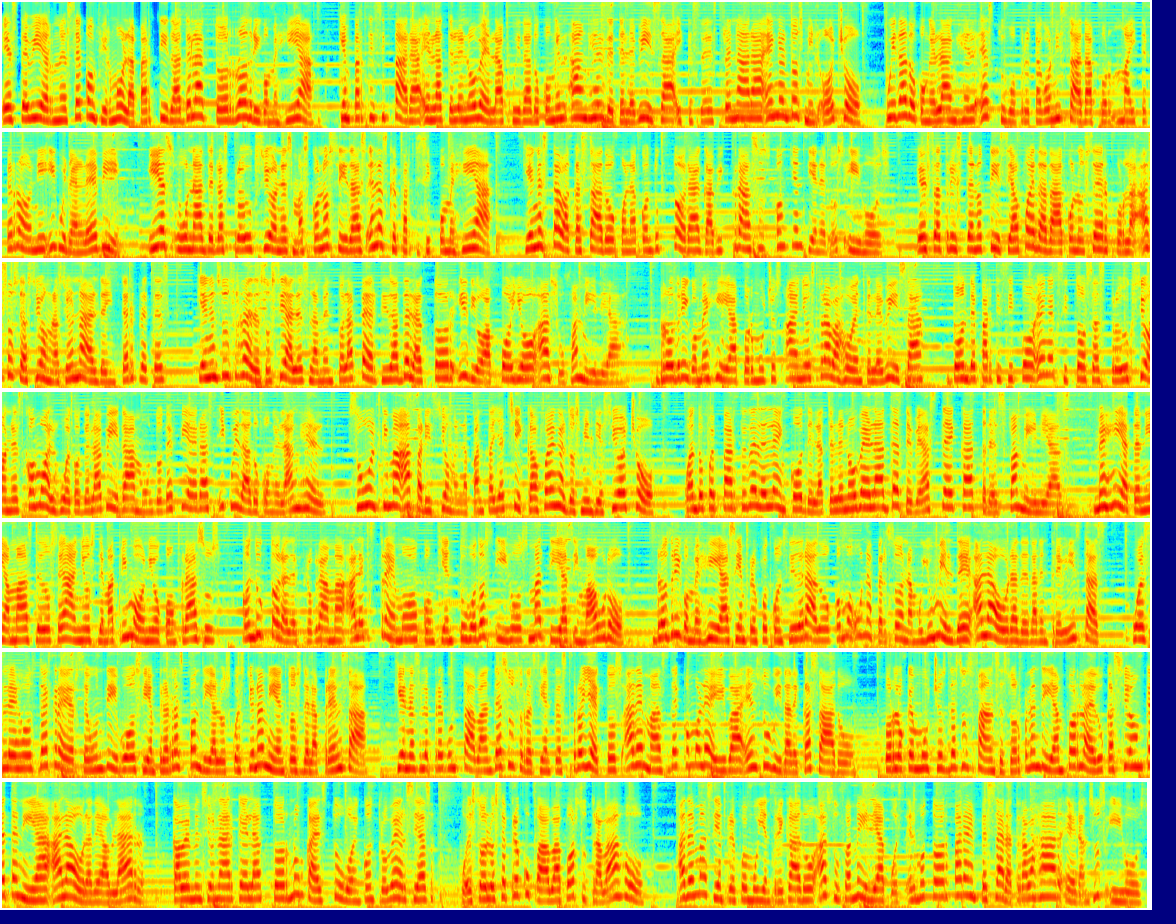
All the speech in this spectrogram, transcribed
Este viernes se confirmó la partida del actor Rodrigo Mejía, quien participara en la telenovela Cuidado con el Ángel de Televisa y que se estrenara en el 2008. Cuidado con el Ángel estuvo protagonizada por Maite Perroni y William Levy, y es una de las producciones más conocidas en las que participó Mejía, quien estaba casado con la conductora Gaby Crasus con quien tiene dos hijos. Esta triste noticia fue dada a conocer por la Asociación Nacional de Intérpretes, quien en sus redes sociales lamentó la pérdida del actor y dio apoyo a su familia. Rodrigo Mejía por muchos años trabajó en Televisa, donde participó en exitosas producciones como El Juego de la Vida, Mundo de Fieras y Cuidado con el Ángel. Su última aparición en la pantalla chica fue en el 2018, cuando fue parte del elenco de la telenovela de TV Azteca Tres Familias. Mejía tenía más de 12 años de matrimonio con Crasus, conductora del programa Al Extremo, con quien tuvo dos hijos, Matías y Mauro. Rodrigo Mejía siempre fue considerado como una persona muy humilde a la hora de dar entrevistas, pues lejos de creerse un divo siempre respondía a los cuestionamientos de la prensa, quienes le preguntaban de sus recientes proyectos además de cómo le iba en su vida de casado, por lo que muchos de sus fans se sorprendían por la educación que tenía a la hora de hablar. Cabe mencionar que el actor nunca estuvo en controversias, pues solo se preocupaba por su trabajo. Además siempre fue muy entregado a su familia, pues el motor para empezar a trabajar eran sus hijos.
